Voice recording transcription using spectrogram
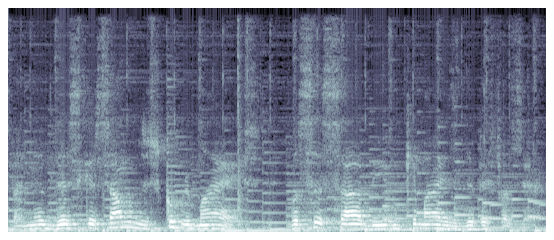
Na descrição descubra mais. Você sabe o que mais deve fazer.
